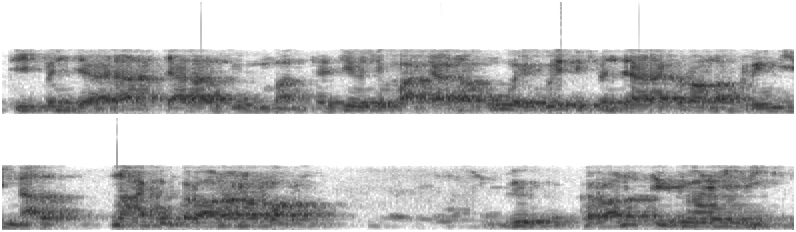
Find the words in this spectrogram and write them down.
di penjara secara zulman. Jadi coba ada aku, gue di penjara krono kriminal. Nah aku krono apa? Krono ini.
